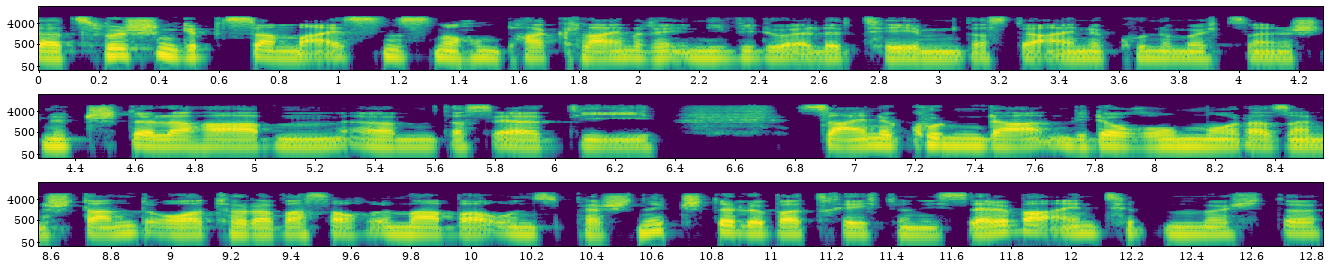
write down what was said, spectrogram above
dazwischen gibt es dann meistens noch ein paar kleinere individuelle Themen, dass der eine Kunde möchte seine Schnittstelle haben, ähm, dass er die seine Kundendaten wiederum oder seine Standorte oder was auch immer bei uns per Schnittstelle überträgt und nicht selber eintippen möchte.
